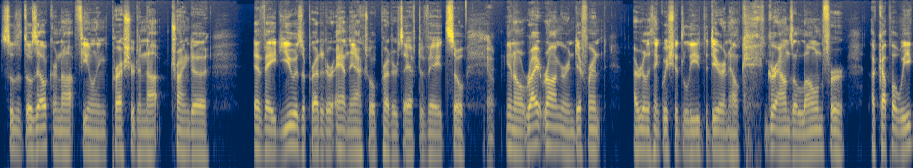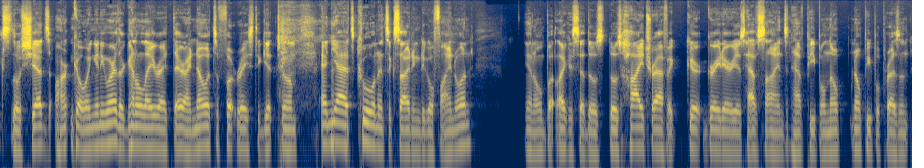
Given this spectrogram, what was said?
so that those elk are not feeling pressured and not trying to evade you as a predator and the actual predators they have to evade. So, Yep. you know, right, wrong, or indifferent, I really think we should leave the deer and elk grounds alone for a couple weeks. Those sheds aren't going anywhere. They're going to lay right there. I know it's a foot race to get to them. And yeah, it's cool and it's exciting to go find one. You know, but like I said, those those high traffic great areas have signs and have people no no people present.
